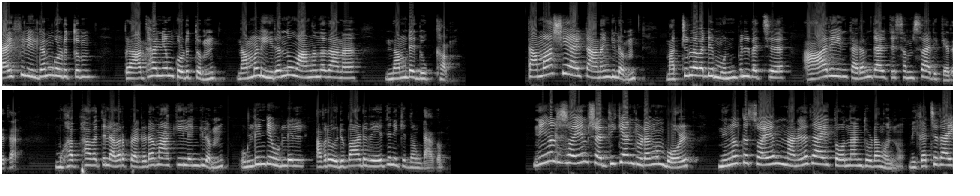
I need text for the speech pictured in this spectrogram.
ലൈഫിൽ ഇടം കൊടുത്തും പ്രാധാന്യം കൊടുത്തും നമ്മൾ ഇരന്നു വാങ്ങുന്നതാണ് നമ്മുടെ ദുഃഖം. തമാശയായിട്ടാണെങ്കിലും മറ്റുള്ളവരുടെ മുൻപിൽ വെച്ച് ആരെയും തരം താഴ്ത്തി സംസാരിക്കരുത്. മുഖഭാവത്തിൽ അവർ പ്രകടമാക്കിയില്ലെങ്കിലും ഉള്ളിന്റെ ഉള്ളിൽ അവർ ഒരുപാട് വേദനിക്കുന്നുണ്ടാകും. നിങ്ങൾ സ്വയം ശ്രദ്ധിക്കാൻ തുടങ്ങുമ്പോൾ നിങ്ങൾക്ക് സ്വയം നല്ലതായി തോന്നാൻ തുടങ്ങുന്നു മികച്ചതായി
